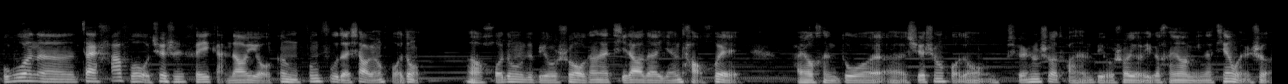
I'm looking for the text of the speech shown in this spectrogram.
不过呢，在哈佛，我确实可以感到有更丰富的校园活动，呃，活动就比如说我刚才提到的研讨会，还有很多呃学生活动、学生社团，比如说有一个很有名的天文社，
